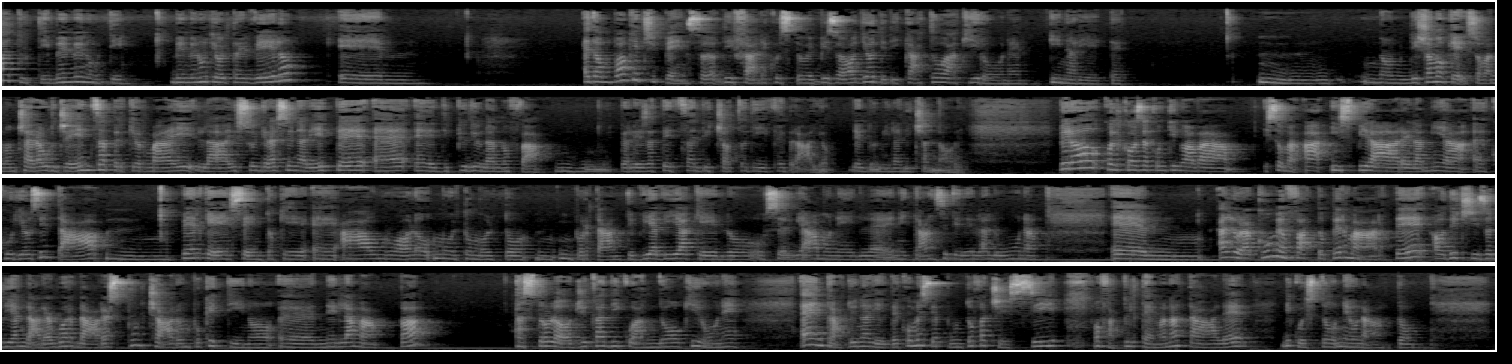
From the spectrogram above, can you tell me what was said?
Ciao a tutti, benvenuti. Benvenuti oltre il velo e ehm, è da un po' che ci penso di fare questo episodio dedicato a Chirone in Ariete. Mm, non, diciamo che insomma non c'era urgenza perché ormai la, il suo ingresso in Ariete è, è, di più di un anno fa, mm, per l'esattezza il 18 di febbraio del 2019. Però qualcosa continuava insomma a ispirare la mia eh, curiosità mh, mm, perché sento che eh, ha un ruolo molto molto mh, mm, importante. Via via che lo osserviamo nel, nei transiti della luna. Ehm, allora come ho fatto per Marte ho deciso di andare a guardare a spulciare un pochettino eh, nella mappa astrologica di quando Chirone è entrato in Ariete come se appunto facessi ho fatto il tema natale di questo neonato.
